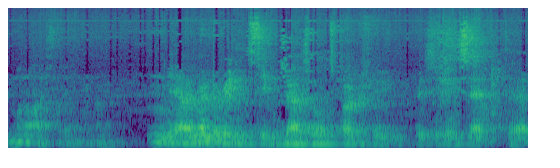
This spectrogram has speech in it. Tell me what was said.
in my life, I don't think. Yeah, I remember reading Steven Gerrard's autobiography recently. He said that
